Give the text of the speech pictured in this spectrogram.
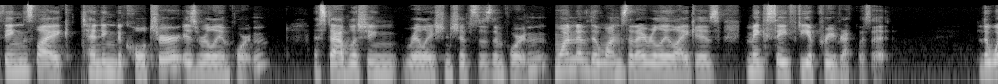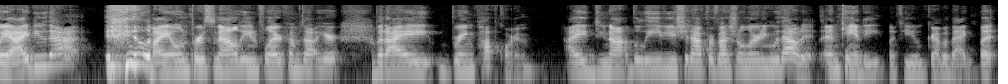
Things like tending to culture is really important. Establishing relationships is important. One of the ones that I really like is make safety a prerequisite. The way I do that, my own personality and flair comes out here, but I bring popcorn. I do not believe you should have professional learning without it and candy if you grab a bag. But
